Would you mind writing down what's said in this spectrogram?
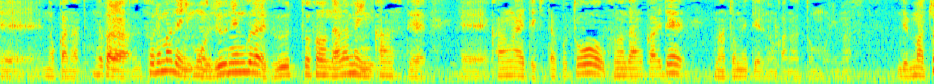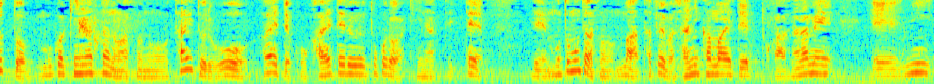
えー、のかなとだからそれまでにもう10年ぐらいずっとその斜めに関して、え、考えてきたことをこの段階でまとめてるのかなと思います。でまあ、ちょっと僕が気になったのはそのタイトルをあえてこう変えてるところが気になっていてでもともとはその、まあ、例えば車に構えてとか斜め、え、に、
